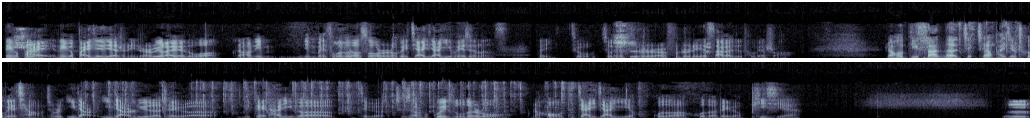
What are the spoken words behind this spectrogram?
那个白那个白界界是你人儿越来越多，然后你你每次回合所有人都可以加一加一 vigilance，哎，就就那复制人儿复制这些 saga 就特别爽。然后第三的这这两牌其实特别强，就是一点一点绿的这个，你给他一个这个这叫什么贵族的 role，然后他加一加一获得获得这个辟邪，嗯，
